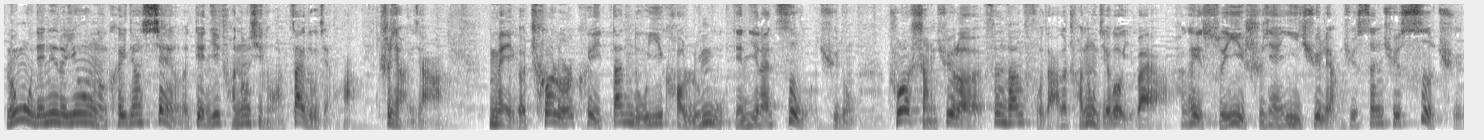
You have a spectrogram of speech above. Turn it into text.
轮毂电机的应用呢，可以将现有的电机传动系统啊再度简化。试想一下啊。每个车轮可以单独依靠轮毂电机来自我驱动，除了省去了纷繁复杂的传动结构以外啊，还可以随意实现一驱、两驱、三驱、四驱。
